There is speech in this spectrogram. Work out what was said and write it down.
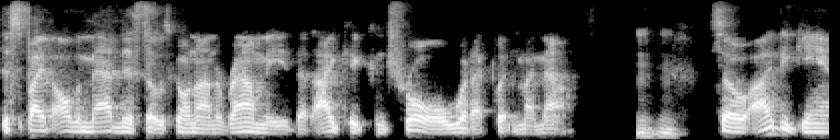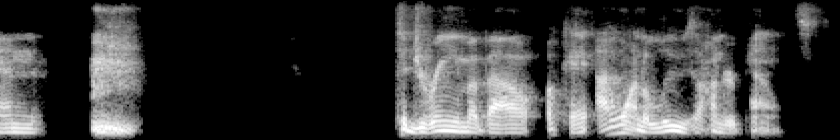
despite all the madness that was going on around me, that I could control what I put in my mouth. Mm-hmm. So I began to dream about, okay, I want to lose 100 pounds.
